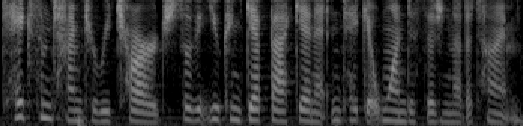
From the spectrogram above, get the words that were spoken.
Take some time to recharge so that you can get back in it and take it one decision at a time.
